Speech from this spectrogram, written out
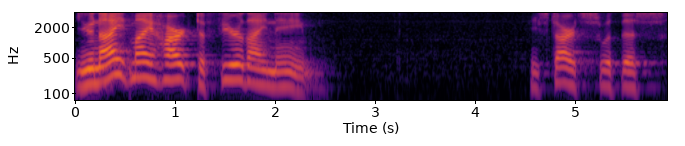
Unite my heart to fear thy name. He starts with this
